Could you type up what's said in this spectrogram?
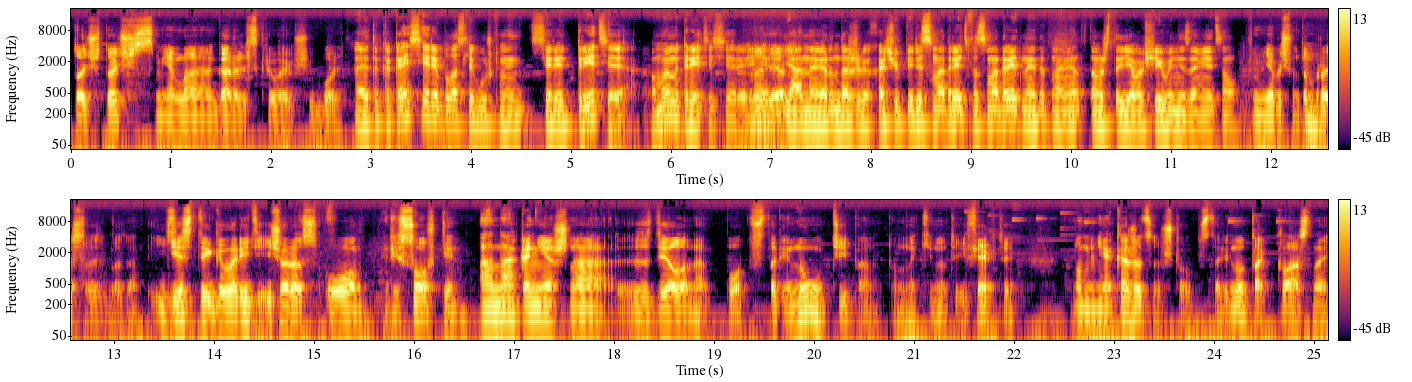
точь-точь с мема Гарольд, скрывающий боль. А это какая серия была с лягушками? Серия третья? По-моему, третья серия. Я, Наверно. я, наверное, даже хочу пересмотреть, посмотреть на этот момент, потому что я вообще его не заметил. Мне почему-то бросилось в глаза. Если говорить еще раз о рисовке, она, конечно, сделана под старину, типа там накинуты эффекты, но мне кажется, что в старину так классно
